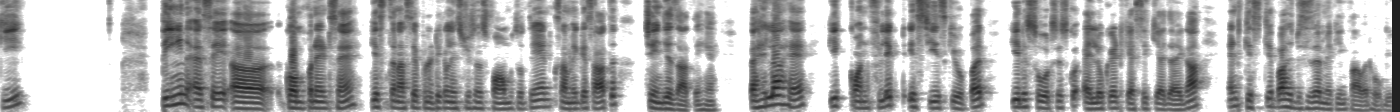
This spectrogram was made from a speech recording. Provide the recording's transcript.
कि तीन ऐसे कंपोनेंट्स हैं, किस तरह से पॉलिटिकल इंस्टीट्यूशंस फॉर्म्स होते हैं, समय के साथ चेंजेस आते हैं। पहला है कि कॉन्फ्लिक्ट इस चीज़ के ऊपर कि रिसोर्सेज को एलोकेट कैसे किया जाएगा एंड किसके पास डिसीज़न मेकिंग पावर होगी।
